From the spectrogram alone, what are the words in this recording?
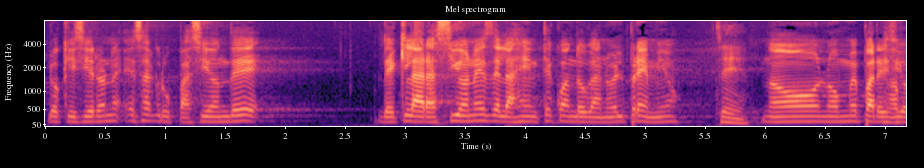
lo que hicieron, esa agrupación de declaraciones de la gente cuando ganó el premio, sí. no, no me pareció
